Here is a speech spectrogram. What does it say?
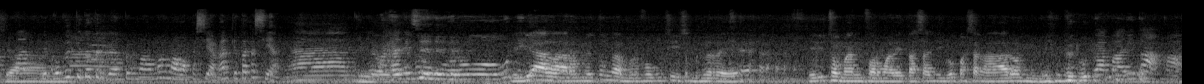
kesiangan. ya pokoknya kita tergantung mama mama kesiangan kita kesiangan gitu Iya. Makanya buru-buru. Udah. Jadi alarm itu nggak berfungsi sebenarnya ya. Jadi cuman formalitas aja gue pasang alarm gitu. Gak kali kakak.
